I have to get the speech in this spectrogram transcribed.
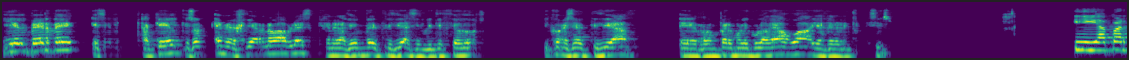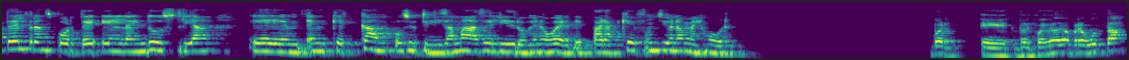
Y el verde es el, aquel que son energías renovables, generación de electricidad sin emitir CO2, y con esa electricidad eh, romper molécula de agua y hacer electrólisis. Y aparte del transporte en la industria, eh, ¿en qué campo se utiliza más el hidrógeno verde? ¿Para qué funciona mejor? Bueno, eh, respondiendo a la pregunta,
